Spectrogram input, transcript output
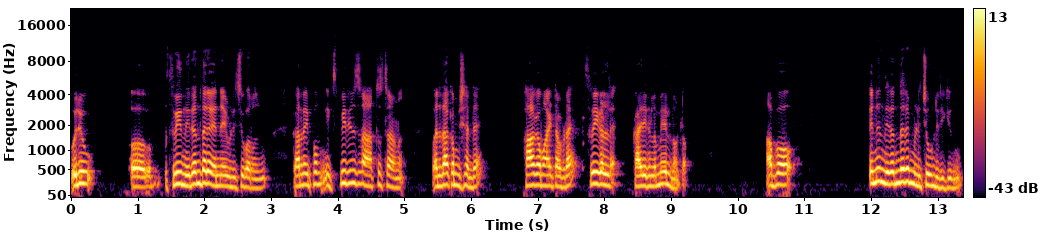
ഒരു സ്ത്രീ നിരന്തരം എന്നെ വിളിച്ചു പറഞ്ഞു. കാരണം ഇപ്പം എക്സ്പീരിയൻസ്ഡ് ആർട്ടിസ്റ്റാണ് വനിതാ കമ്മീഷന്റെ ഭാഗമായിട്ട് അവിടെ സ്ത്രീകളുടെ കാര്യങ്ങൾ മേൽനോട്ടം. അപ്പോൾ എന്നെ നിരന്തരം വിളിച്ചുകൊണ്ടിരിക്കുന്നു.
